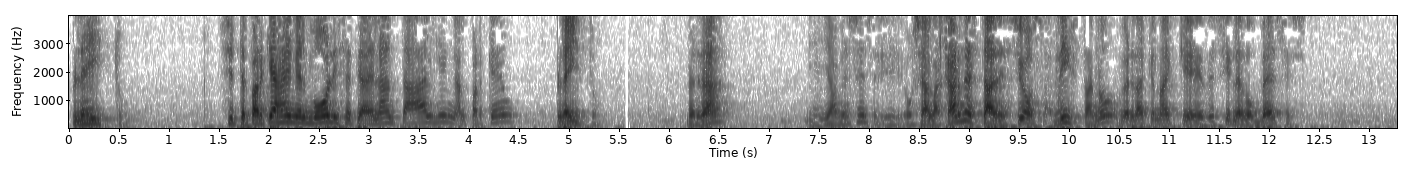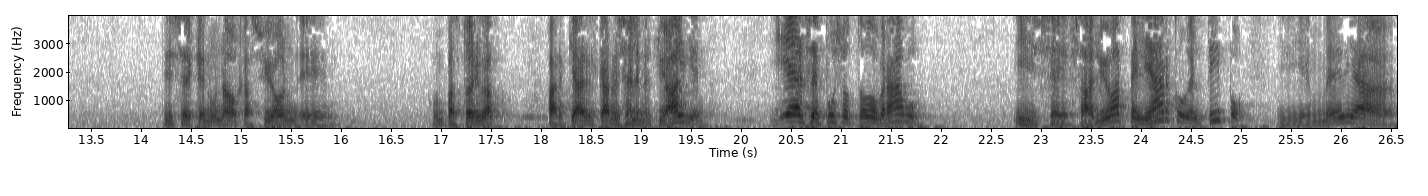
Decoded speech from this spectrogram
Pleito. Si te parqueas en el mall y se te adelanta alguien al parqueo, pleito. ¿Verdad? Y a veces, eh, o sea, la carne está deseosa, lista, ¿no? ¿Verdad que no hay que decirle dos veces? Dice que en una ocasión eh, un pastor iba a parquear el carro y se le metió a alguien. Y él se puso todo bravo. Y se salió a pelear con el tipo. Y en media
